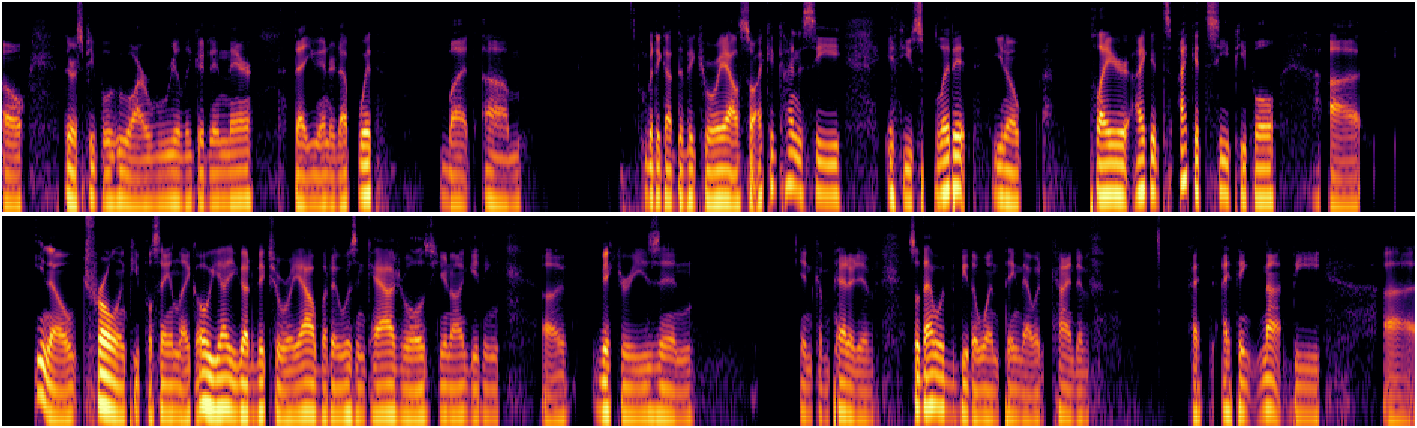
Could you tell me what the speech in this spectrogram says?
know there's people who are really good in there that you ended up with, but um, but it got the victory royale. So I could kind of see if you split it, you know, player. I could I could see people. Uh, you know, trolling people saying like, "Oh yeah, you got victory royale, but it was in casuals. You're not getting uh, victories in in competitive. So that would be the one thing that would kind of, I th I think, not be, uh,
